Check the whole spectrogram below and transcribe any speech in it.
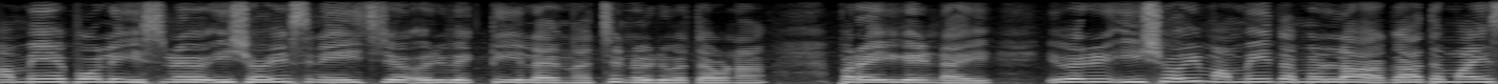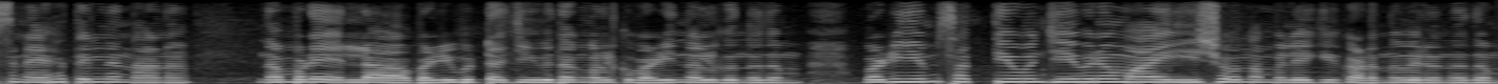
അമ്മയെ പോലെ ഈശോ ഈശോയെ സ്നേഹിച്ച ഒരു വ്യക്തിയില്ല എന്ന് അച്ഛൻ ഒരു തവണ പറയുകയുണ്ടായി. ഇവർ ഈശോയും അമ്മയും തമ്മിലുള്ള അഗാധമായ സ്നേഹത്തിൽ നിന്നാണ് നമ്മുടെ എല്ലാ വഴിവിട്ട ജീവിതങ്ങൾക്ക് വഴി നൽകുന്നതും വഴിയും സത്യവും ജീവനുമായ ഈശോ നമ്മിലേക്ക് കടന്നു വരുന്നതും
